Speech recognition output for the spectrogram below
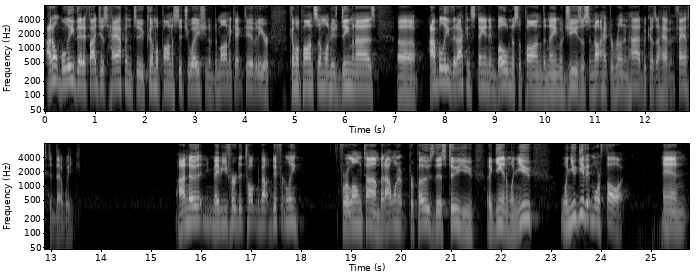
I don't believe that if I just happen to come upon a situation of demonic activity or come upon someone who's demonized, uh, I, believe that I can stand in boldness upon the name of Jesus and not have to run and hide because I haven't fasted that week. I know that maybe you've heard it talked about differently for a long time, but I want to propose this to you again. When you when you give it more thought, and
